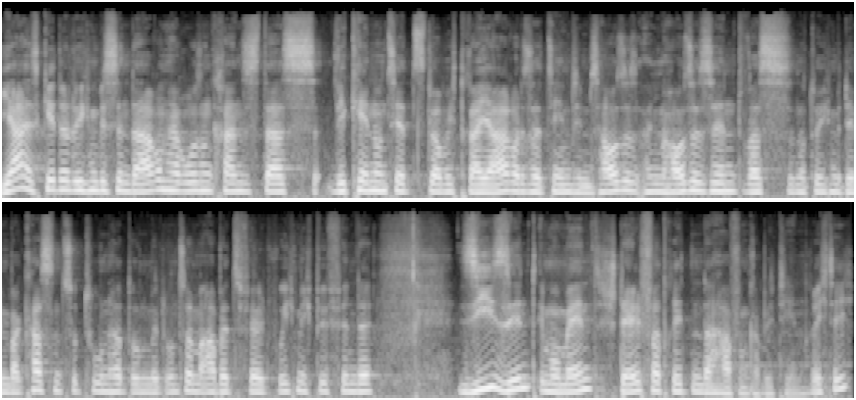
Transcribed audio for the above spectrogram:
es geht natürlich ein bisschen darum, Herr Rosenkranz, dass wir kennen uns jetzt, glaube ich, drei Jahre oder seitdem Sie im Hause, im Hause sind, was natürlich mit den Barkassen zu tun hat und mit unserem Arbeitsfeld, wo ich mich befinde. Sie sind im Moment stellvertretender Hafenkapitän, richtig?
